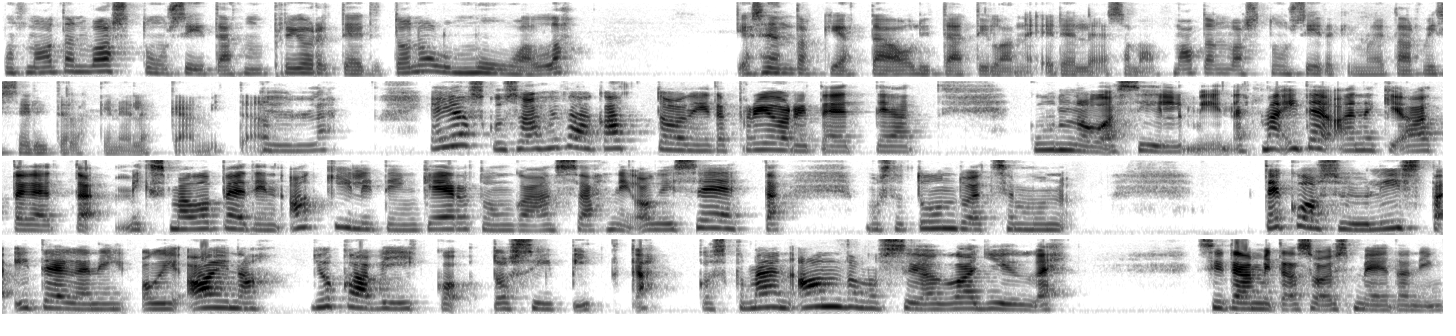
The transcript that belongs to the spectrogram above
mutta mä otan vastuun siitä, että mun prioriteetit on ollut muualla, ja sen takia tämä oli tämä tilanne edelleen sama. Mä otan vastuun siitäkin, mun ei tarvitse selitellä kenellekään mitään. Kyllä. Ja joskus on hyvä katsoa niitä prioriteetteja kunnolla silmiin. Et mä itse ainakin ajattelen, että miksi mä lopetin Akilitin Kertun kanssa, niin oli se, että musta tuntui, että se mun tekosyylista itselleni oli aina joka viikko tosi pitkä, koska mä en antanut sille lajille sitä, mitä se olisi meitä niin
